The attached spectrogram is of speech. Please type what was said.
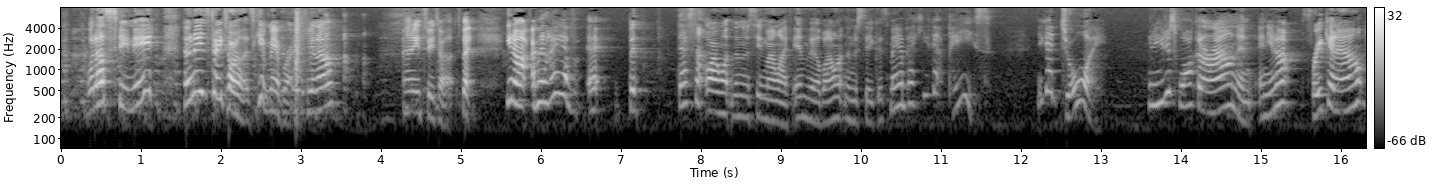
what else do you need? Who needs three toilets? Give me a break, you know. Who needs three toilets? But you know, I mean, I have eh, but that's not why I want them to see my life enveiled. I want them to see, because, man, Becky, you got peace. You got joy. You know, you're just walking around and, and you're not freaking out.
